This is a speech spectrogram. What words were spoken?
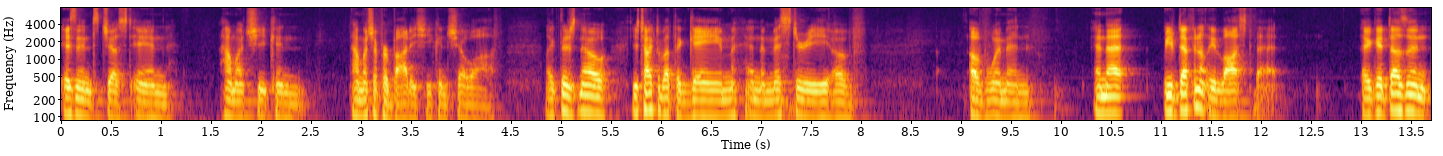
isn't just in how much she can, how much of her body she can show off. Like, there's no. You talked about the game and the mystery of, of women, and that we've definitely lost that. Like, it doesn't.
